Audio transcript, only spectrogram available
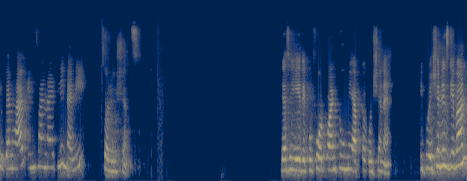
you can have infinitely many solutions जैसे ये देखो 4.2 में आपका क्वेश्चन है। Equation is given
